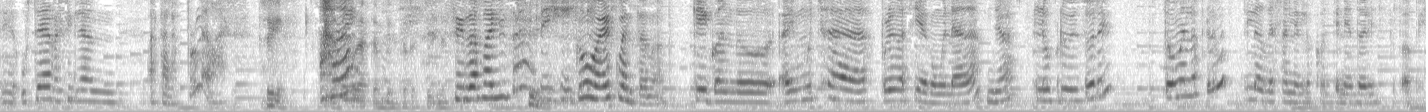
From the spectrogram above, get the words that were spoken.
eh, ustedes reciclan hasta las pruebas. Sí, las escuelas también se reciben. ¿Sí, Rafaelita? Sí. ¿Cómo es? Cuéntanos. Que cuando hay muchas pruebas así acumuladas, ¿Ya? los profesores toman las pruebas y las dejan en los contenedores de papel.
